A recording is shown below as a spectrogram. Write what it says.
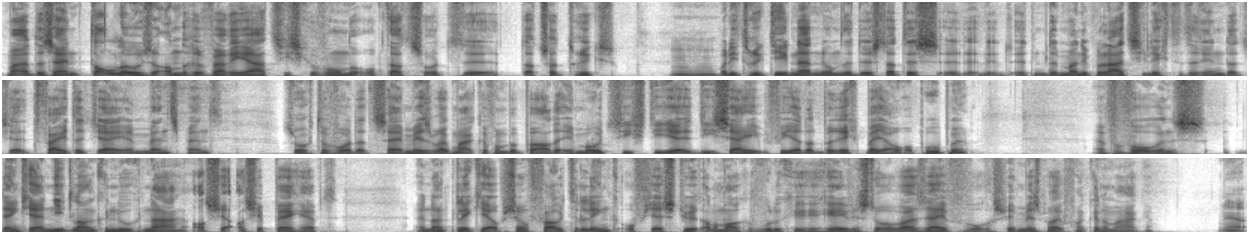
Maar er zijn talloze andere variaties gevonden op dat soort, eh, dat soort trucs. Mhm. Maar die truc die ik net noemde, dus dat is, eh, de manipulatie ligt het erin dat je, het feit dat jij een mens bent, zorgt ervoor dat zij misbruik maken van bepaalde emoties die, die zij via dat bericht bij jou oproepen. En vervolgens denk jij niet lang genoeg na, als je, als je pech hebt. En dan klik je op zo'n foute link of jij stuurt allemaal gevoelige gegevens door waar zij vervolgens weer misbruik van kunnen maken. Ja.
